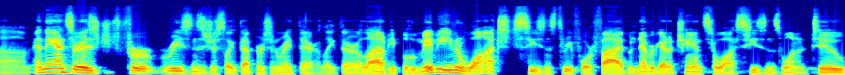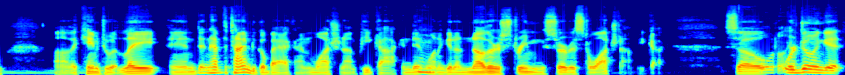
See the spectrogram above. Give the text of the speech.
Um, and the mm-hmm. answer is for reasons just like that person right there. Like there are a lot of people who maybe even watched seasons three, four, five, but never got a chance to watch seasons one and two. Uh, they came to it late and didn't have the time to go back and watch it on Peacock and didn't Mhm. want to get another streaming service to watch it on Peacock. So Totally. we're doing it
